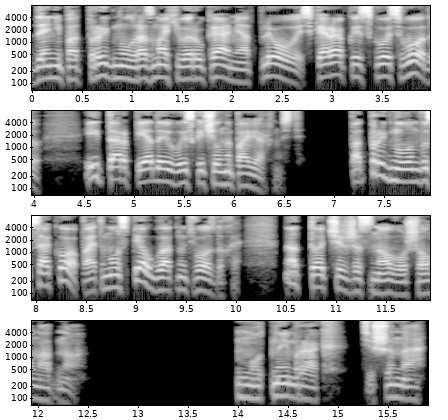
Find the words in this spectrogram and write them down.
Дэнни подпрыгнул, размахивая руками, отплевываясь, карабкаясь сквозь воду, и торпедой выскочил на поверхность. Подпрыгнул он высоко, поэтому успел глотнуть воздуха, но тотчас же снова ушел на дно. Мутный мрак, тишина.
